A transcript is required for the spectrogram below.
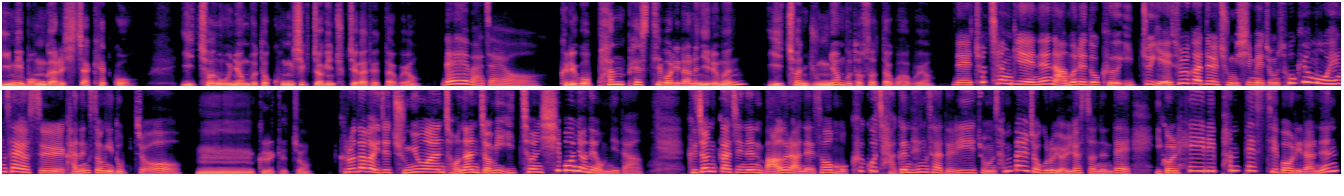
이미 뭔가를 시작했고 2005년부터 공식적인 축제가 됐다고요. 네, 맞아요. 그리고 판 페스티벌이라는 이름은 2006년부터 썼다고 하고요. 네, 초창기에는 아무래도 그 입주 예술가들 중심의 좀 소규모 행사였을 가능성이 높죠. 음, 그랬겠죠. 그러다가 이제 중요한 전환점이 2015년에 옵니다. 그 전까지는 마을 안에서 뭐 크고 작은 행사들이 좀 산발적으로 열렸었는데 이걸 헤이리 판 페스티벌이라는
